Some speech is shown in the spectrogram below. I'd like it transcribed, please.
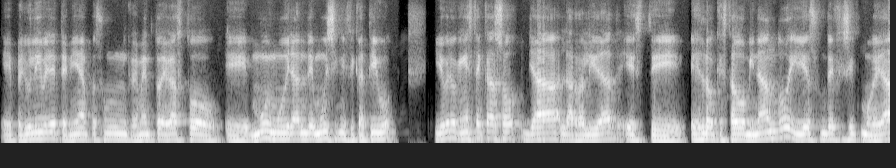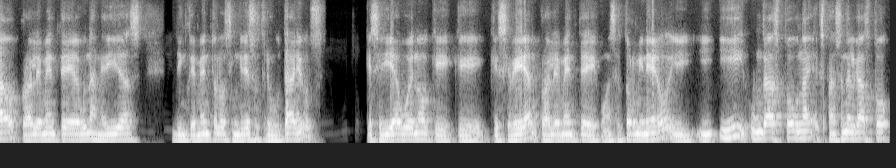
eh, Perú Libre tenía pues un incremento de gasto muy, muy grande, muy significativo yo creo que en este caso ya la realidad este, es lo que está dominando y es un déficit moderado, probablemente algunas medidas de incremento de los ingresos tributarios, que sería bueno que, que, se vean, probablemente con el sector minero, y, y, un gasto, una expansión del gasto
